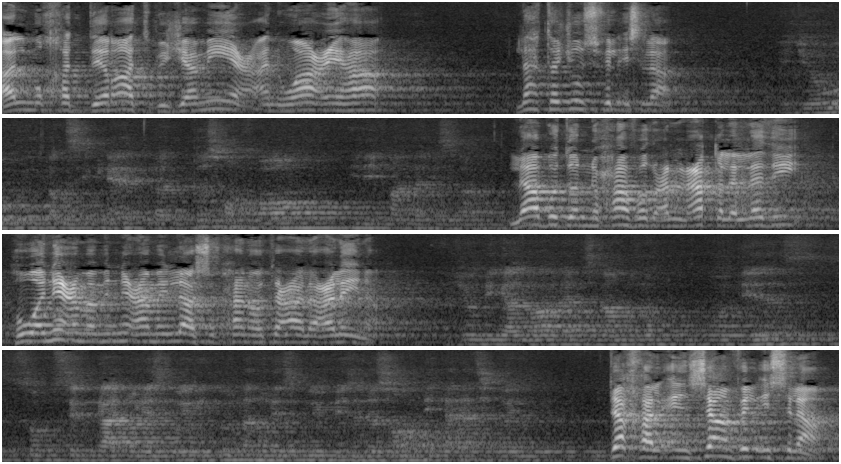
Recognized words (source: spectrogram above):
المخدرات بجميع أنواعها لا تجوز في الإسلام. لابد أن نحافظ على العقل الذي هو نعمة من نعم الله سبحانه وتعالى علينا. دخل إنسان في الإسلام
